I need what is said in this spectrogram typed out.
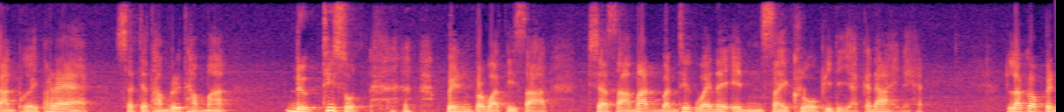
การเผยแพร่สัจธรรมหรือธรรมะ ดึกที่สุดเป็นประวัติศาสตร์ จะสามารถบันทึกไว้ใน Encyclopedia ก็ได้นะครับแล้วก็เป็น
